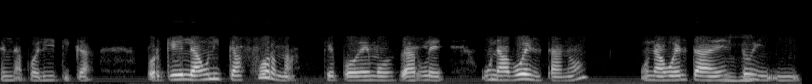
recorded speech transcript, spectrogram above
en la política, porque es la única forma que podemos darle una vuelta, ¿no? Una vuelta a esto y,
